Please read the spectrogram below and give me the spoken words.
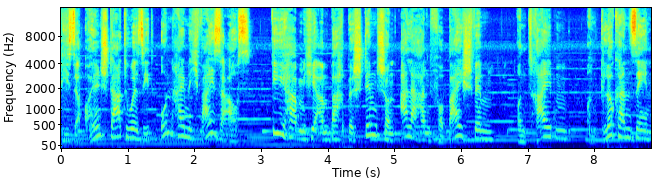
Diese Eulenstatue sieht unheimlich weise aus. Die haben hier am Bach bestimmt schon allerhand vorbeischwimmen und treiben und gluckern sehen.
